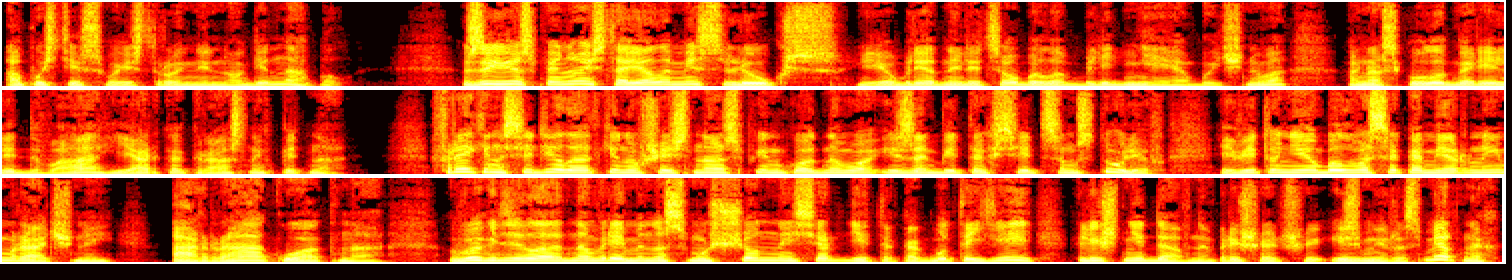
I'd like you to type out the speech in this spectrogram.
опустив свои стройные ноги на пол. За ее спиной стояла мисс Люкс. Ее бледное лицо было бледнее обычного, а на скулах горели два ярко-красных пятна. Фрекин сидела, откинувшись на спинку одного из обитых ситцем стульев, и вид у нее был высокомерный и мрачный. А рак у окна выглядела одновременно смущенно и сердито, как будто ей, лишь недавно пришедшей из мира смертных,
